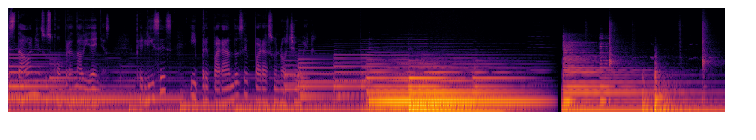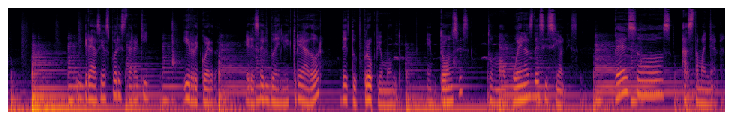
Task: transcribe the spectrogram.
estaban en sus compras navideñas, felices y preparándose para su noche buena. Gracias por estar aquí y recuerda, eres el dueño y creador de tu propio mundo. Entonces, toma buenas decisiones. Besos, hasta mañana.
